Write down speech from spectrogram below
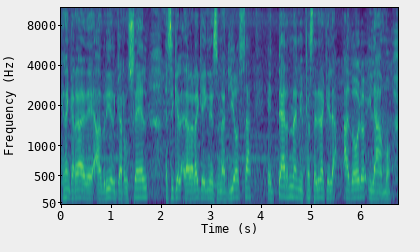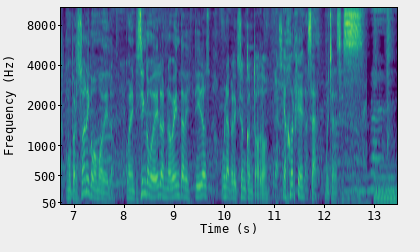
es la encargada de abrir el carrusel. Así que la, verdad que Ingrid es una diosa eterna en mis pasarelas que la adoro y la amo, como persona y como modelo. 45 modelos, 90 vestidos, una colección con todo. Gracias, Jorge. Un placer, muchas gracias.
